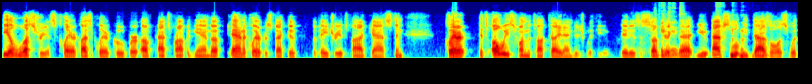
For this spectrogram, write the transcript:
the illustrious Clare, Classic Clare Cooper of Pat's Propaganda and a Clare Perspective, the Patriots podcast. And Clare, it's always fun to talk tight endage with you It is a subject that you absolutely dazzle us with.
